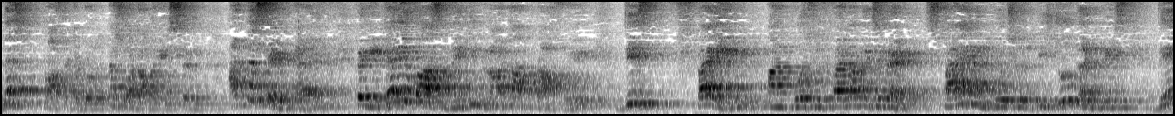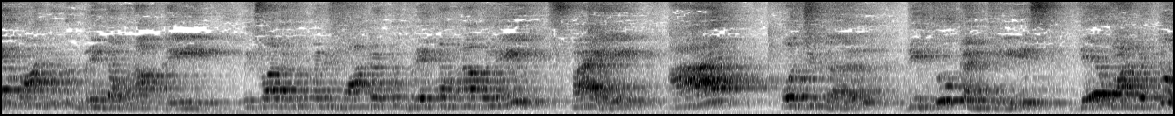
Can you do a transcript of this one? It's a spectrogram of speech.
less profitable. That's one of the reasons. At the same time, when Italy was making a lot of profit, this Spain and Portugal, children. Spain and Portugal, these two countries, they wanted to break the monopoly. Which was the two countries wanted to break the monopoly? Spain and Portugal. These two countries, they wanted to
